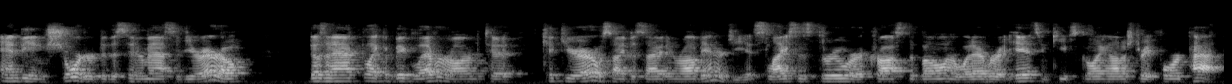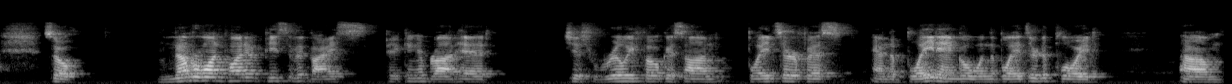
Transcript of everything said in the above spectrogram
and being shorter to the center mass of your arrow doesn't act like a big lever arm to kick your arrow side to side and rob energy. It slices through or across the bone or whatever it hits and keeps going on a straightforward path. So number one point of piece of advice picking a broadhead, just really focus on blade surface and the blade angle when the blades are deployed um,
